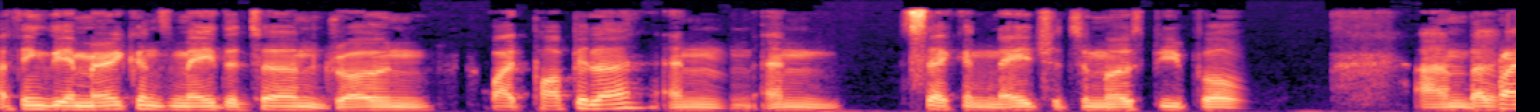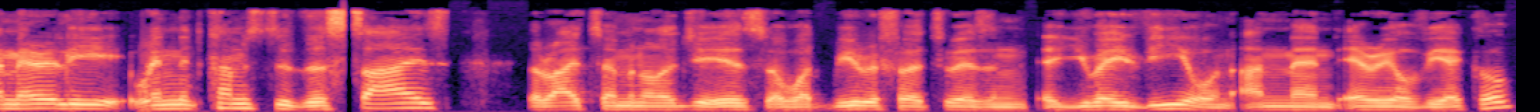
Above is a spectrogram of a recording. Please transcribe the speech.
I think the Americans made the term drone quite popular and, and second nature to most people. Um, but primarily, when it comes to this size, the right terminology is what we refer to as an, a UAV or an unmanned aerial vehicle.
